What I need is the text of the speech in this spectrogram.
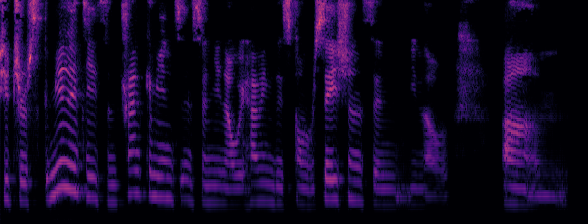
futures communities and trend communities and you know we're having these conversations and you know um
